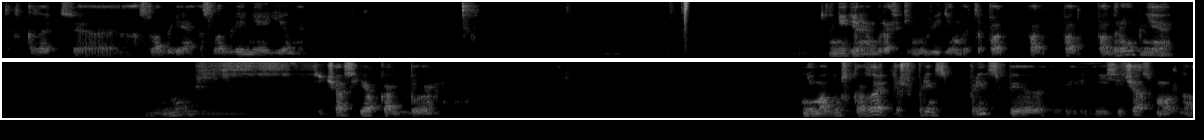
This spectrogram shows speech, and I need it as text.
так сказать, э, ослабление, ослабление иены. На недельном графике мы видим это под, под, под, подробнее. Ну, сейчас я как бы не могу сказать, потому что в принципе, в принципе и сейчас можно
